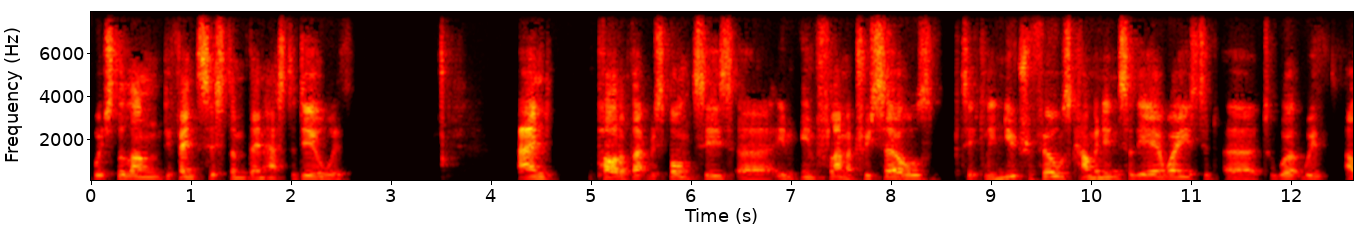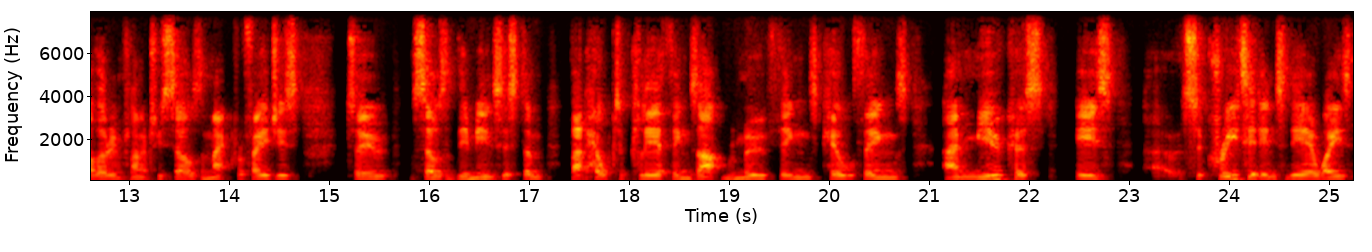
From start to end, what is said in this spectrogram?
which the lung defense system then has to deal with. And part of that response is uh, in, inflammatory cells, particularly neutrophils, coming into the airways to, uh, to work with other inflammatory cells, the macrophages, to cells of the immune system that help to clear things up, remove things, kill things. And mucus is uh, secreted into the airways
